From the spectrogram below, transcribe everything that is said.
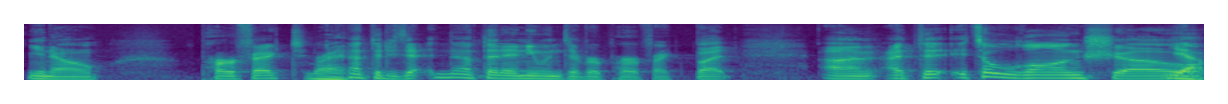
you know perfect. Right. Not that he's not that anyone's ever perfect, but um, at the, it's a long show. Yeah.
